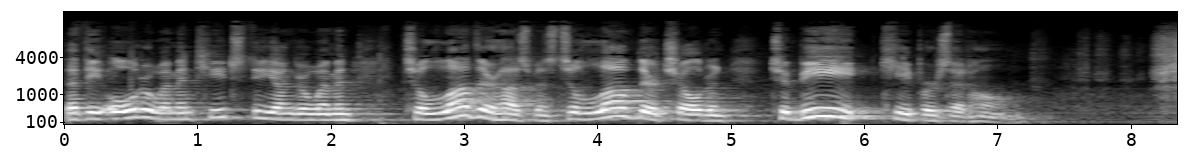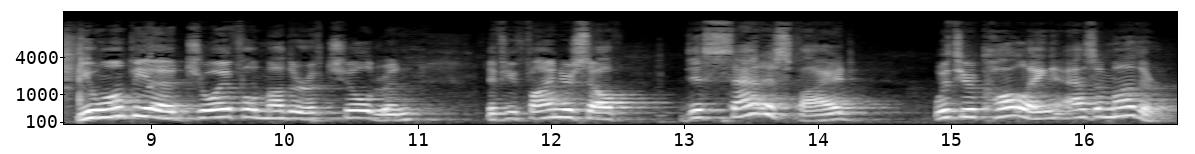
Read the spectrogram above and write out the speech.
that the older women teach the younger women to love their husbands, to love their children, to be keepers at home. You won't be a joyful mother of children if you find yourself dissatisfied with your calling as a mother.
